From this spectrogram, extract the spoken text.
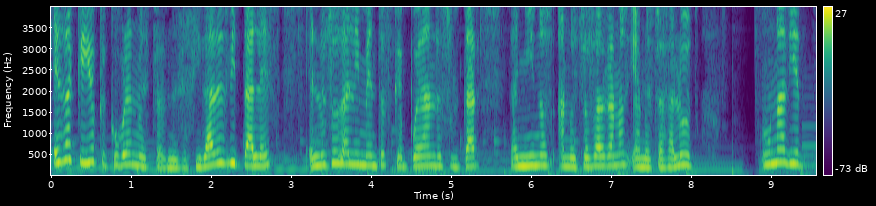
Es aquello que cubre nuestras necesidades vitales, el uso de alimentos que puedan resultar dañinos a nuestros órganos y a nuestra salud. Una dieta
